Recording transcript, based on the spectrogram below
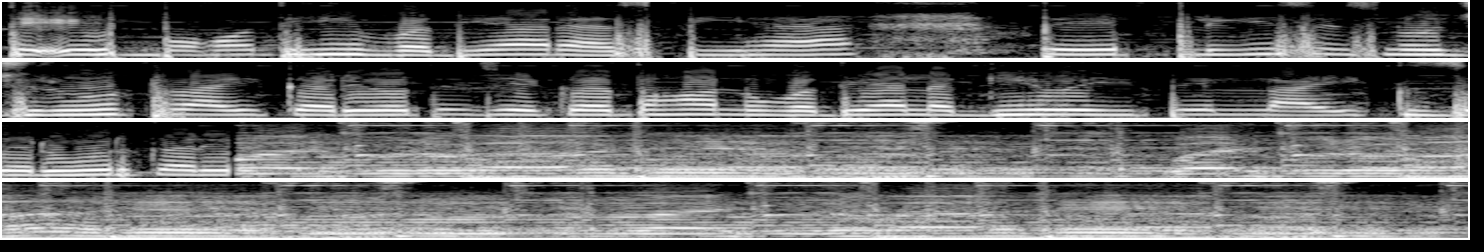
ਤੇ ਇਹ ਬਹੁਤ ਹੀ ਵਧੀਆ ਰੈਸਪੀ ਹੈ। ਤੇ ਪਲੀਜ਼ ਇਸ ਨੂੰ ਜ਼ਰੂਰ ਟਰਾਈ ਕਰਿਓ ਤੇ ਜੇਕਰ ਤੁਹਾਨੂੰ ਵਧੀਆ ਲੱਗੀ ਹੋਈ ਤੇ ਲਾਈਕ ਜ਼ਰੂਰ ਕਰਿਓ। ਵਾਹਿਗੁਰੂ ਵਾਹਿਗੁਰੂ ਵਾਹਿਗੁਰੂ ਵਾਹਿਗੁਰੂ ਵਾਹਿਗੁਰੂ।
